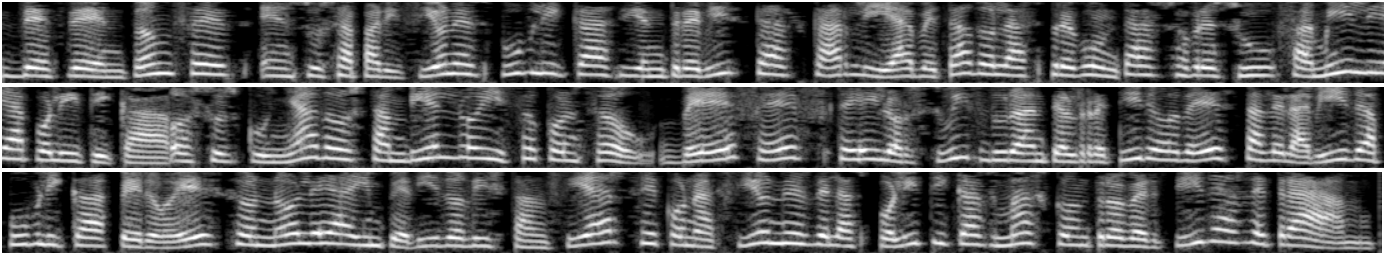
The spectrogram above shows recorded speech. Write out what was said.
Desde entonces, en sus apariciones públicas y entrevistas Carly ha vetado las preguntas sobre su familia política, o sus cuñados también lo hizo con Zoe, BFF Taylor Swift durante el retiro de esta de la vida pública, pero eso no le ha impedido distanciarse con acciones de las políticas más controvertidas de Trump.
